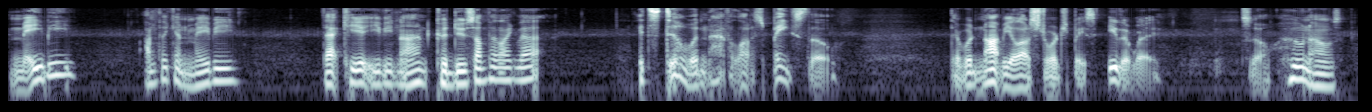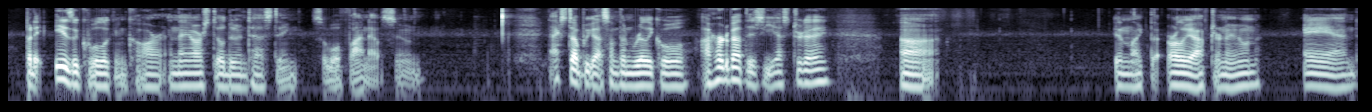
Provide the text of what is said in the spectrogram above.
Maybe, I'm thinking maybe that Kia EV9 could do something like that. It still wouldn't have a lot of space though. There would not be a lot of storage space either way. So who knows? But it is a cool looking car, and they are still doing testing, so we'll find out soon. Next up, we got something really cool. I heard about this yesterday, uh, in like the early afternoon, and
